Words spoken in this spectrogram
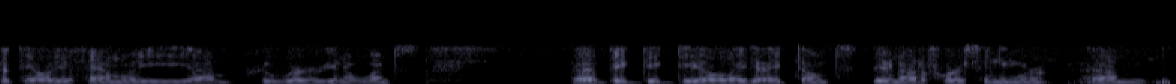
Papalia family, um, who were you know once a big big deal, I, I don't they're not a force anymore. Um,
